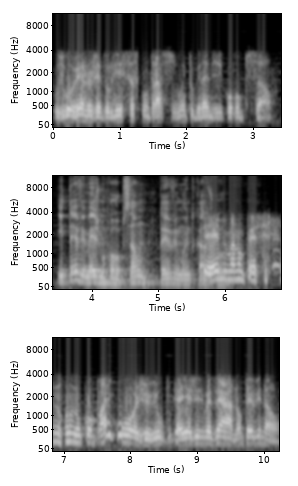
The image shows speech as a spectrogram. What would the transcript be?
os governos getulistas com traços muito grandes de corrupção. E teve mesmo corrupção? Teve muito caso? Teve, mas não pense, não, não, compare com hoje, viu? Porque aí a gente vai dizer, ah, não teve não.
